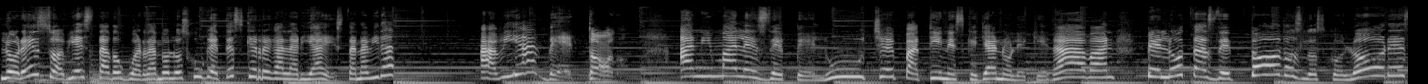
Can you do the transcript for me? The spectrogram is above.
Lorenzo había estado guardando los juguetes que regalaría esta Navidad. Había de todo animales de peluche, patines que ya no le quedaban, pelotas de todos los colores,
